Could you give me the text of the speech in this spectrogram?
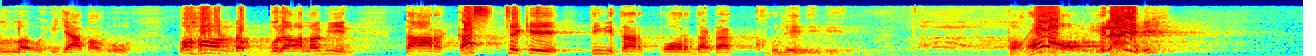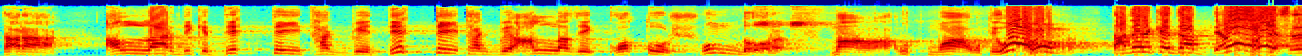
আল্লাহ হিজাবাহ। মহান রব্বুল আলামিন তার কাছ থেকে তিনি তার পর্দাটা খুলে দিবেন। তারা আল্লাহর দিকে দেখতেই থাকবে দেখতেই থাকবে আল্লাহ যে কত সুন্দর মা মা ওতে ওহম তাদেরকে যা দেওয়া হয়েছে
